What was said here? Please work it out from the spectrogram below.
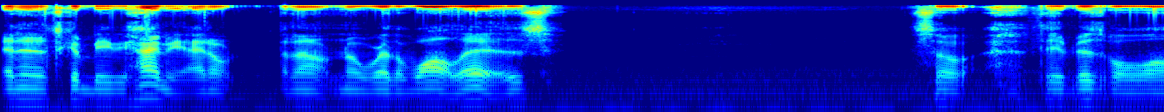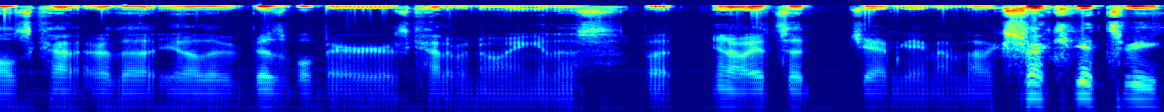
and then it's gonna be behind me. I don't, but I don't know where the wall is. So the invisible wall is kind of, or the you know the invisible barrier is kind of annoying in this. But you know it's a jam game. I'm not expecting it to be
